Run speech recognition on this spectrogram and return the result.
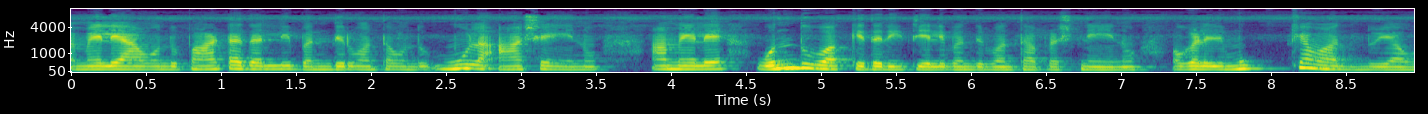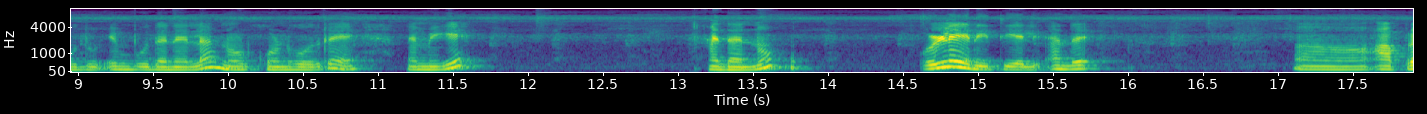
ಆಮೇಲೆ ಆ ಒಂದು ಪಾಠದಲ್ಲಿ ಬಂದಿರುವಂಥ ಒಂದು ಮೂಲ ಆಶಯ ಏನು? ಆಮೇಲೆ ಒಂದು ವಾಕ್ಯದ ರೀತಿಯಲ್ಲಿ ಬಂದಿರುವಂಥ ಪ್ರಶ್ನೆ ಏನು? ಅವುಗಳಲ್ಲಿ ಮುಖ್ಯವಾದದ್ದು ಯಾವುದು ಎಂಬುದನ್ನೆಲ್ಲ ನೋಡ್ಕೊಂಡು ಹೋದರೆ ನಮಗೆ ಅದನ್ನು ಒಳ್ಳೆಯ ರೀತಿಯಲ್ಲಿ, ಅಂದರೆ ಆ ಪ್ರ,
